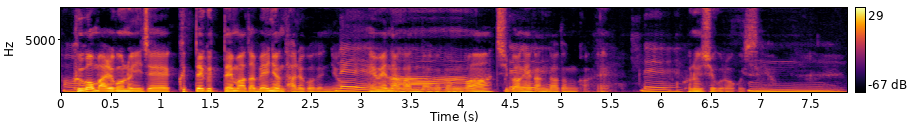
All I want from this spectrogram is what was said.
어. 그거 말고는 이제 그때 그때마다 매년 다르거든요. 네. 해외 아. 나간다던가 지방에 네. 간다던가 네. 네. 그런 식으로 하고 있어요. 음,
